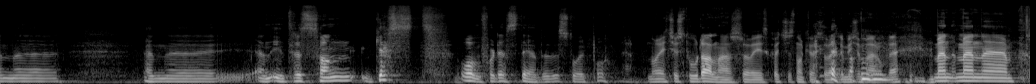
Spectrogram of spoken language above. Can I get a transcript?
en, en, en interessant gest overfor det stedet det står på. Nå er ikke Stordalen her, så vi skal ikke snakke så veldig mye mer om det. Men, men eh,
